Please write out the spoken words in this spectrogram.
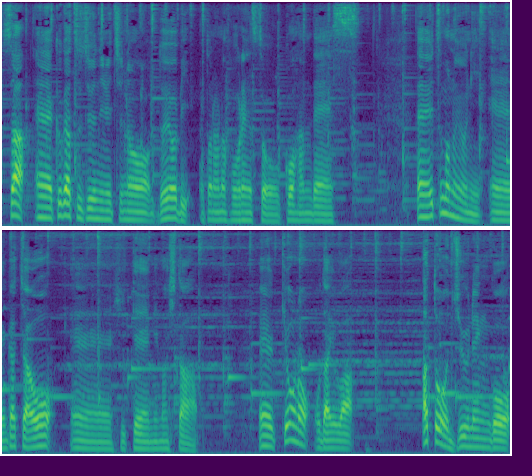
さあ、えー9月12日の土曜日大人のほうれん草後半です。えーいつものように、えーガチャを、えー引いてみました、え今日のお題は「あと10年後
